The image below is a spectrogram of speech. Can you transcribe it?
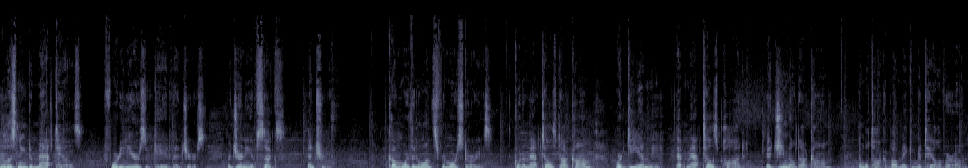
You're listening to Mat Tales 40 Years of Gay Adventures, a journey of sex and truth. Come more than once for more stories. Go to matttales.com or DM me at matttellspod at gmail.com and we'll talk about making a tale of our own.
